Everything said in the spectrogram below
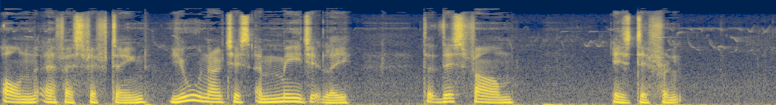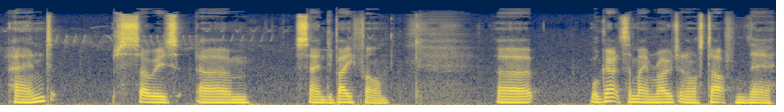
on FS15, you will notice immediately that this farm is different, and so is um, Sandy Bay Farm. Uh, we'll go out to the main road and I'll start from there.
